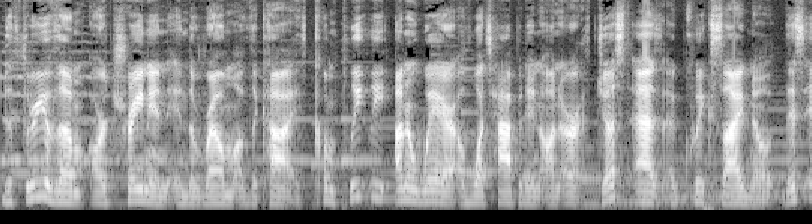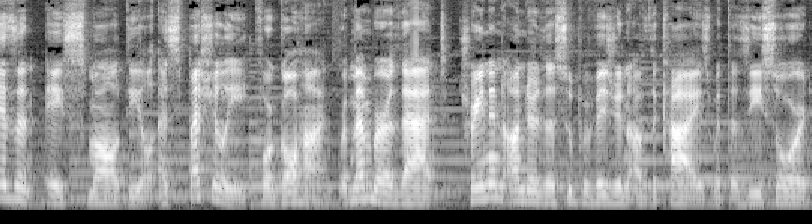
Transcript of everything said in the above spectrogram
The three of them are training in the realm of the Kais, completely unaware of what's happening on Earth. Just as a quick side note, this isn't a small deal, especially for Gohan. Remember that training under the supervision of the Kais with the Z Sword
